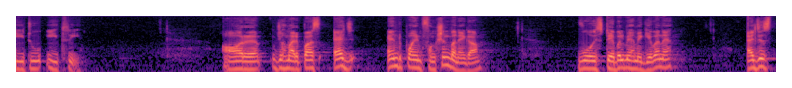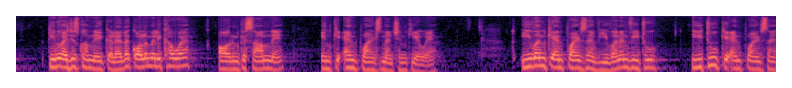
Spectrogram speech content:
E two E three اور جو ہمارے پاس ایج اینڈ پوائنٹ فنکشن بنے گا وہ اس ٹیبل میں ہمیں گیون ہے ایجز تینوں ایجز کو ہم نے ایک علیحدہ کالم میں لکھا ہوا ہے اور ان کے سامنے ان کے اینڈ پوائنٹس مینشن کیے ہوئے ہیں تو ای e ون کے اینڈ پوائنٹس ہیں V one and V two E two کے اینڈ پوائنٹس ہیں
